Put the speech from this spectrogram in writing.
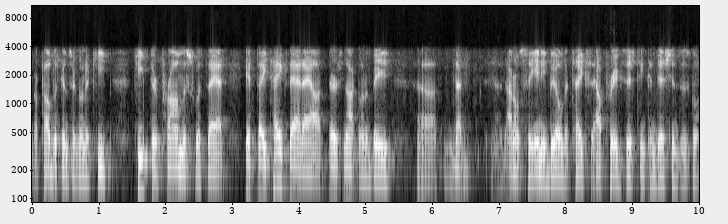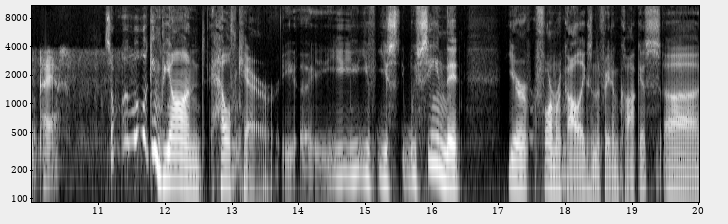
Republicans are going to keep keep their promise with that. If they take that out, there's not going to be uh, that. I don't see any bill that takes out pre-existing conditions is going to pass. So, looking beyond healthcare, you, you, you, we've seen that your former colleagues in the Freedom Caucus uh,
